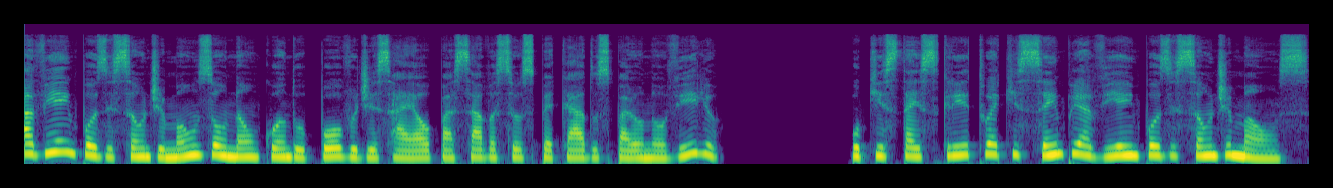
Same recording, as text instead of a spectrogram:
Havia imposição de mãos ou não quando o povo de Israel passava seus pecados para o novilho? O que está escrito é que sempre havia imposição de mãos.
